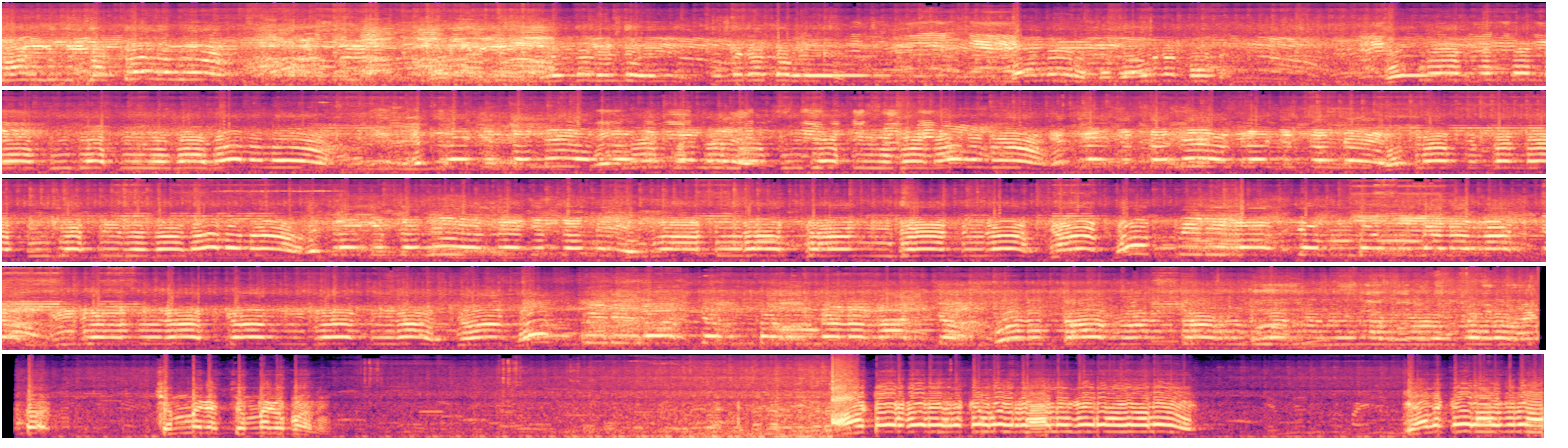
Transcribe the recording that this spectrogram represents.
కార్మిక చట్టాలను ఏంటండి చిన్నగంటారు వ్యతిరేకించండి బీజేపీ విధానాలను వ్యతిరేకించండి వ్యతిరేకించండి బీజేపీ విధానాలను వ్యతిరేకించండి వ్యతిరేకించండి వ్యతిరేకించండి బీజేపీ విధానాలను చిన్నగా చిన్నగా పని ఆటో గారు వెనకాల ర్యాలీగా రావాలి వెనకాల ఆగిన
